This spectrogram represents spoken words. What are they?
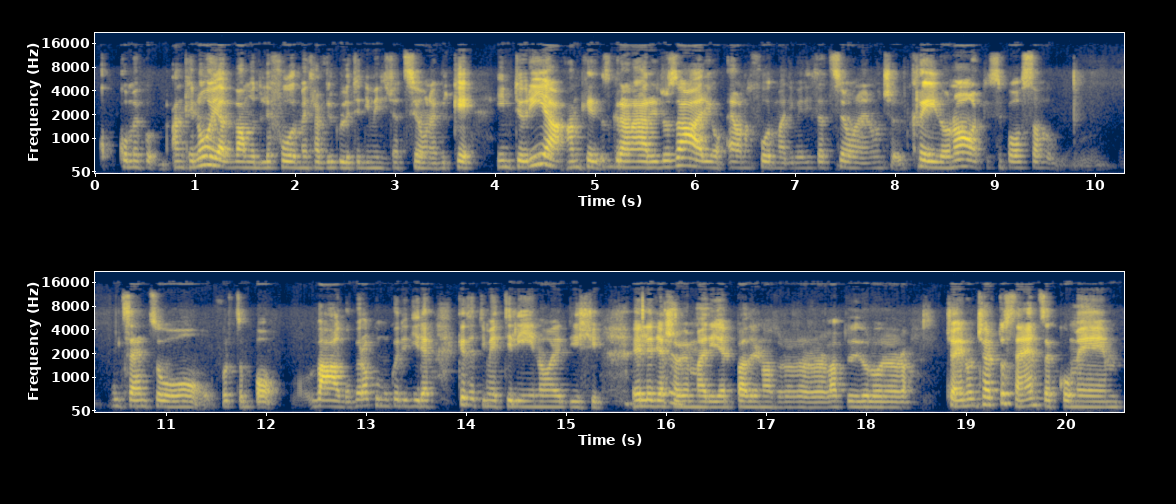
come anche noi avevamo delle forme, tra virgolette, di meditazione, perché in teoria anche sgranare il rosario è una forma di meditazione, non credo, no? Che si possa, in senso forse un po' vago, però comunque di dire che se ti metti lì no, e dici e le 10 Ave Maria, il Padre nostro, l'atto di dolore, cioè in un certo senso è come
